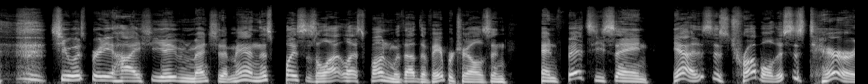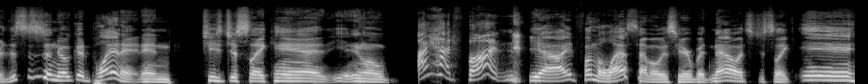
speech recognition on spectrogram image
she was pretty high. She even mentioned it. Man, this place is a lot less fun without the vapor trails. And and Fitz, he's saying, "Yeah, this is trouble. This is terror. This is a no good planet." And she's just like, "Eh, you know." I had fun. Yeah, I had fun the last time I was here, but now it's just like, eh.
